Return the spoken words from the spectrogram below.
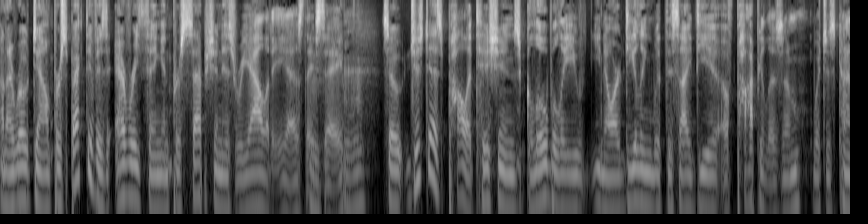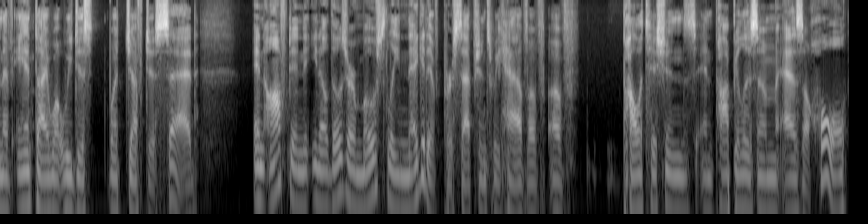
and I wrote down, perspective is everything, and perception is reality, as they mm-hmm. say. Mm-hmm. So, just as politicians globally, you know, are dealing with this idea of populism, which is kind of anti what we just what Jeff just said, and often, you know, those are mostly negative perceptions we have of of politicians and populism as a whole.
